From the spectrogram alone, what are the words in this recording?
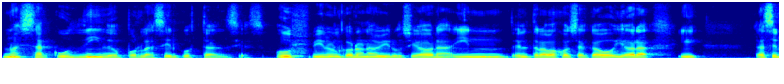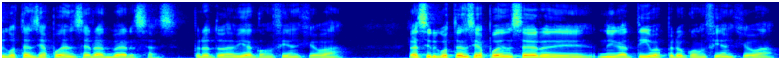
No es sacudido por las circunstancias. Uf, vino el coronavirus y ahora el trabajo se acabó y ahora y las circunstancias pueden ser adversas, pero todavía confía en Jehová. Las circunstancias pueden ser eh, negativas, pero confía en Jehová.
